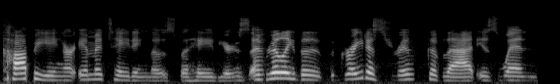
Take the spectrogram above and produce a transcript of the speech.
copying or imitating those behaviors. And really, the the greatest risk of that is when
